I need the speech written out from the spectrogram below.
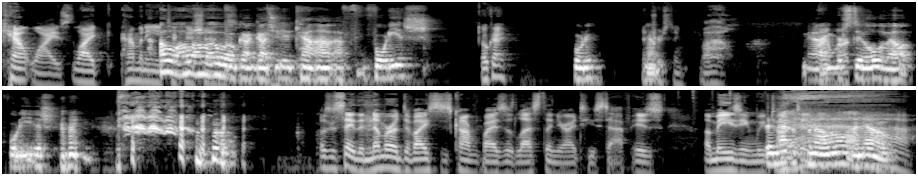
count wise. Like how many? Oh, oh, oh, oh, oh, got, got you. Count uh, forty ish, Okay, forty. Yeah. interesting. Wow. Yeah, Right, and we're Mark. still about forty ish. I was gonna say the number of devices compromised is less than your IT staff is amazing. We've Isn't talked that to phenomenal? I know. Ah,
